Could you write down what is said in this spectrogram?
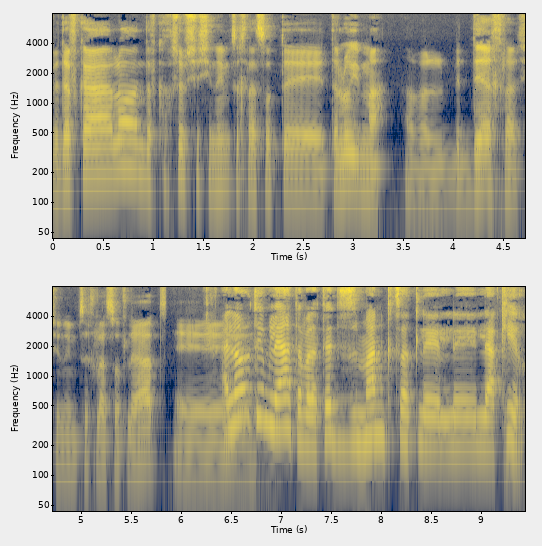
ודווקא לא אני דווקא חושב ששינויים צריך לעשות אה, תלוי מה אבל בדרך כלל שינויים צריך לעשות לאט. אה, אני לא יודעת אם לאט, אבל לתת זמן קצת ל- ל- להכיר.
